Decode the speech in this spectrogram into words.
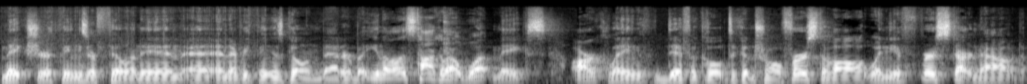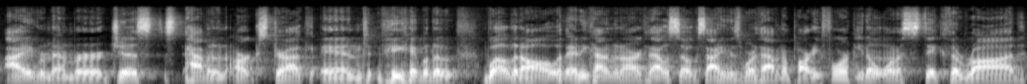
make sure things are filling in, and, and everything is going better. But you know, let's talk about what makes arc length difficult to control. First of all, when you're first starting out, I remember just having an arc struck and being able to weld it all with any kind of an arc. That was so exciting. It's worth having a party for. You don't want to stick the rod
